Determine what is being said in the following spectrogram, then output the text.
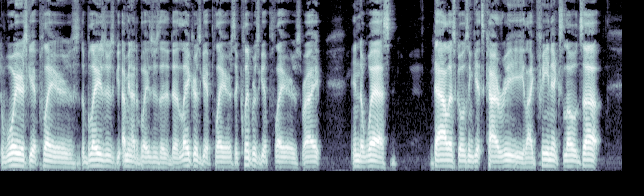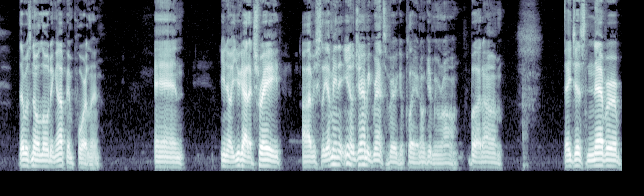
the Warriors get players, the Blazers, I mean not the Blazers, the, the Lakers get players, the Clippers get players, right? In the West, Dallas goes and gets Kyrie, like Phoenix loads up. There was no loading up in Portland. And, you know, you got to trade, obviously. I mean, you know, Jerami Grant's a very good player, don't get me wrong. But um they just never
